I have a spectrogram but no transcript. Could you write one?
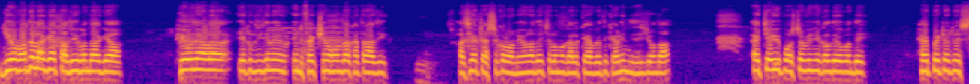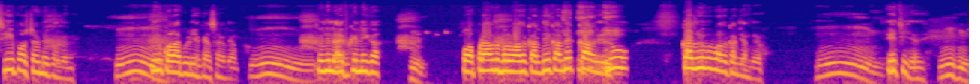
ਜੇ ਉਹ ਵੱਧ ਲੱਗ ਗਿਆ ਤਦ ਵੀ ਬੰਦਾ ਗਿਆ ਫਿਰ ਉਹਦੇ ਨਾਲ ਇੱਕ ਦੂਜੇ ਨੇ ਇਨਫੈਕਸ਼ਨ ਹੋਣ ਦਾ ਖਤਰਾ ਜੀ। ਅਸੀਂ ਆ ਟੈਸਟ ਕਰਾਉਨੇ ਉਹਨਾਂ ਦੇ ਚਲੋ ਮੈਂ ਗੱਲ ਕੈਮਰੇ ਤੇ ਕਹਿਣੀ ਨਹੀਂ ਸੀ ਚਾਹੁੰਦਾ। ਐਚ ਆਈ ਵੀ ਪੋਜ਼ਿਟਿਵ ਵੀ ਨਿਕਲਦੇ ਉਹ ਬੰਦੇ ਹੈਪੇਟਾਈਟਿਸ ਸੀ ਪੋਜ਼ਿਟਿਵ ਨਿਕਲਦੇ ਨੇ। ਇਹਨੂੰ ਹੂੰ ਕਾਲਾ ਪੀਲੀਆ ਕਹਿ ਸਕਦੇ ਆਪਾਂ। ਹੂੰ। ਤੇ ਉਹਦੀ ਲਾਈਫ ਕਿੰਨੀ ਕਾ ਹੂੰ। ਉਹ ਆਪਣਾ ਆਪ ਤਾਂ ਬਰਬਾਦ ਕਰਦੇ ਕਰਦੇ ਘਰ ਨੂੰ ਘਰ ਨੂੰ ਵੀ ਬਰਬਾਦ ਕਰ ਜਾਂਦੇ ਹੋ ਹੂੰ। ਇਹ ਚੀਜ਼ ਹੈ ਜੀ। ਹੂੰ ਹੂੰ।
